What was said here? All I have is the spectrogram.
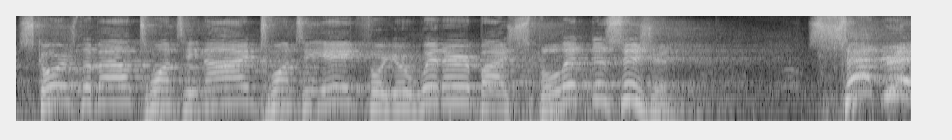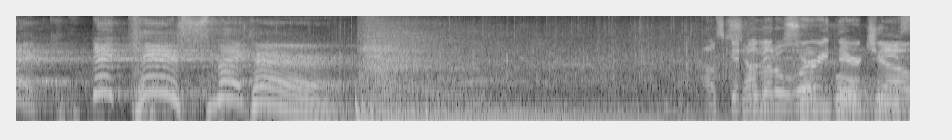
scores the bout 29-28 for your winner by split decision, Cedric de Keersmaeker. I was getting a little worried there, Joe.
